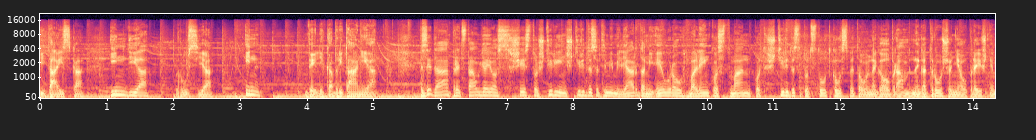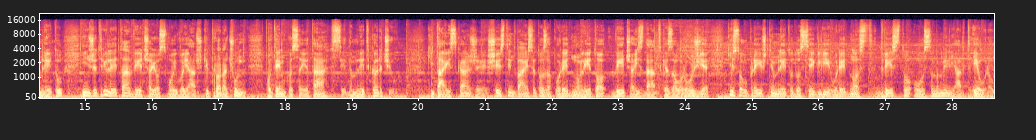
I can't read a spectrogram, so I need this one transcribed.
Kitajska, Indija, Rusija in Velika Britanija. ZDA predstavljajo s 644 milijardami evrov malenkost manj kot 40 odstotkov svetovnega obrambnega trošenja v prejšnjem letu in že tri leta večajo svoj vojaški proračun, potem ko se je ta sedem let krčil. Kitajska že 26. zaporedno leto veča izdatke za orožje, ki so v prejšnjem letu dosegli vrednost 208 milijard evrov.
